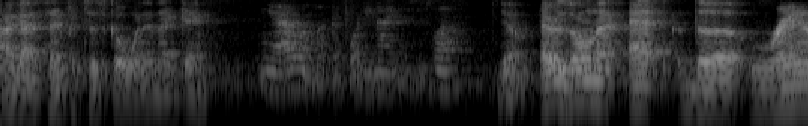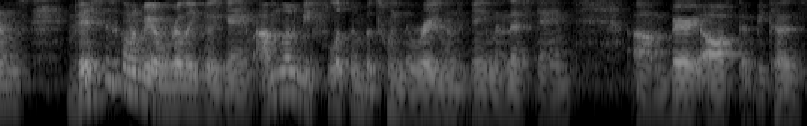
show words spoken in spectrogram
I got San Francisco winning that game. Yeah, I went with the 49ers as well. Yeah, Arizona at the Rams. This is going to be a really good game. I'm going to be flipping between the Ravens game and this game um, very often because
